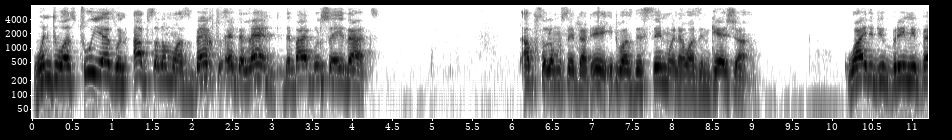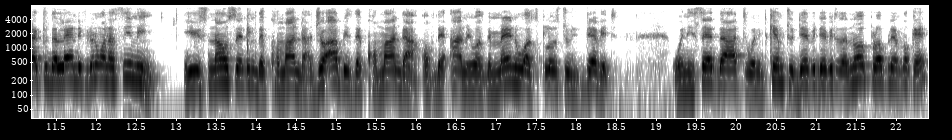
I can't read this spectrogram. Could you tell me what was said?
When it was two years when Absalom was back to the land, the Bible said that Absalom said that, hey, it was the same when I was in Geshur. Why did you bring me back to the land if you don't want to see me? He is now sending the commander. Joab is the commander of the army. He was the man who was close to David. When he said that, when it came to David, David said, No problem, okay,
